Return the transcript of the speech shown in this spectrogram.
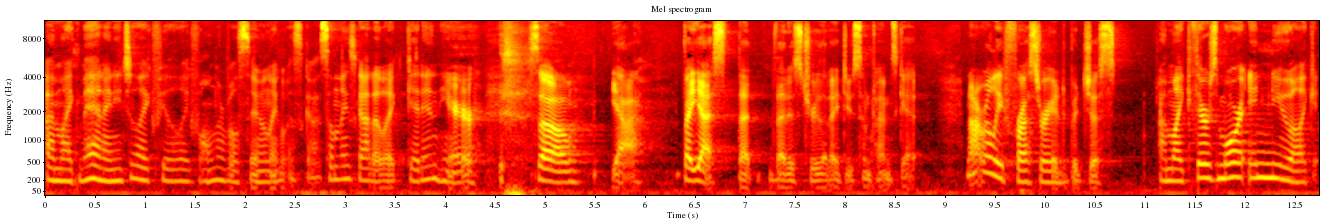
I'm like, man, I need to like feel like vulnerable soon. Like, what's got something's got to like get in here. So yeah, but yes, that that is true that I do sometimes get not really frustrated, but just I'm like, there's more in you. Like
